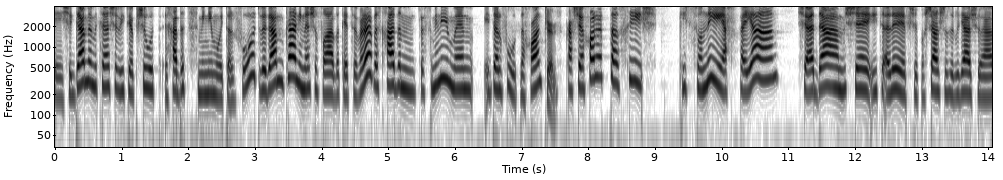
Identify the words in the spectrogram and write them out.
אה, שגם במקרה של התייבשות, אחד התסמינים הוא התעלפות, וגם כאן, אם יש הפרעה בקצב הלב, אחד התסמינים הם התעלפות, נכון? כן. כך שיכול להיות תרחיש קיצוני, אך קיים, שאדם שהתעלף, שחשב שזה בגלל שהוא היה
